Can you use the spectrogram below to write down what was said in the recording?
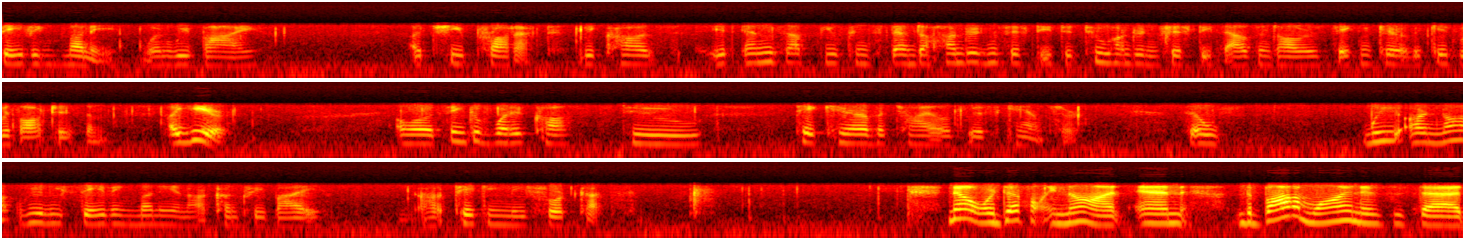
saving money when we buy a cheap product because it ends up you can spend 150 to 250 thousand dollars taking care of a kid with autism a year, or think of what it costs to take care of a child with cancer. So we are not really saving money in our country by uh, taking these shortcuts. No, we're definitely not. And the bottom line is is that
